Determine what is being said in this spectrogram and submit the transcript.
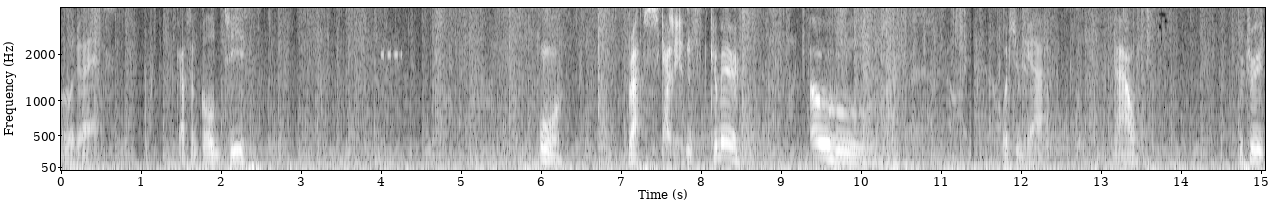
Oh, look at that. Got some gold teeth. Oh. Rapscallion, come here. Oh. What you got? Ow. Retreat.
